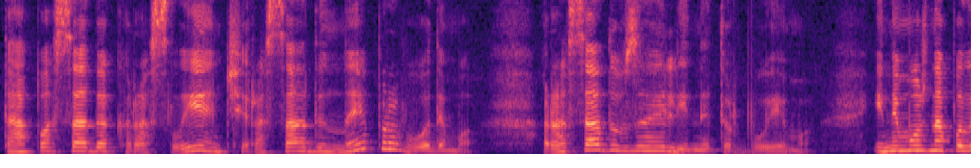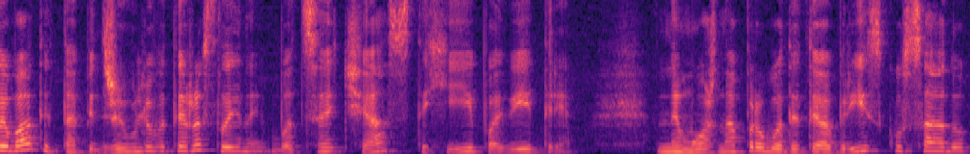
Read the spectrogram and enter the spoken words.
та посадок рослин чи розсади не проводимо. Розсаду взагалі не турбуємо. І не можна поливати та підживлювати рослини, бо це час стихії повітря. Не можна проводити обрізку саду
